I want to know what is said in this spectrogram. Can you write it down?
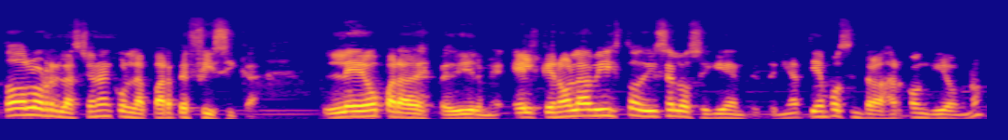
todo lo relacionan con la parte física leo para despedirme. El que no la ha visto dice lo siguiente, tenía tiempo sin trabajar con guion, ¿no?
